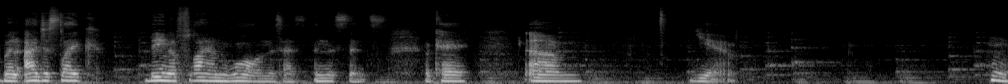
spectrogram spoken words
But I just like being a fly on the wall in this in this sense. Okay? Um yeah. Hmm,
